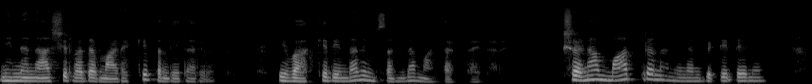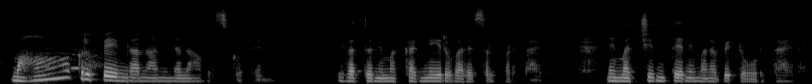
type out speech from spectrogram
ನಿನ್ನನ್ನು ಆಶೀರ್ವಾದ ಮಾಡೋಕ್ಕೆ ಬಂದಿದ್ದಾರೆ ಇವತ್ತು. ಈ ವಾಕ್ಯದಿಂದ ನಿಮ್ಮ ಸಂಗಡ ಮಾತಾಡ್ತಾ ಇದ್ದಾರೆ. ಕ್ಷಣ ಮಾತ್ರ ನಾನು ನಿನ್ನನ್ನು ಬಿಟ್ಟಿದ್ದೇನೆ. ಮಹಾಕೃಪೆಯಿಂದ ನಾನು ನಿನ್ನನ್ನು ಆವರಿಸ್ಕೋತೇನೆ ಇವತ್ತು ನಿಮ್ಮ ಕಣ್ಣೀರು ಒರೆಸಲ್ಪಡ್ತಾ ಇದೆ. ನಿಮ್ಮ ಚಿಂತೆ ನಿಮ್ಮನ್ನು ಬಿಟ್ಟು ಓಡ್ತಾ ಇದೆ.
